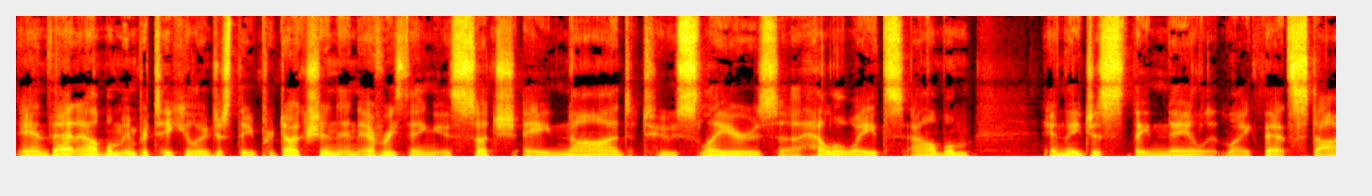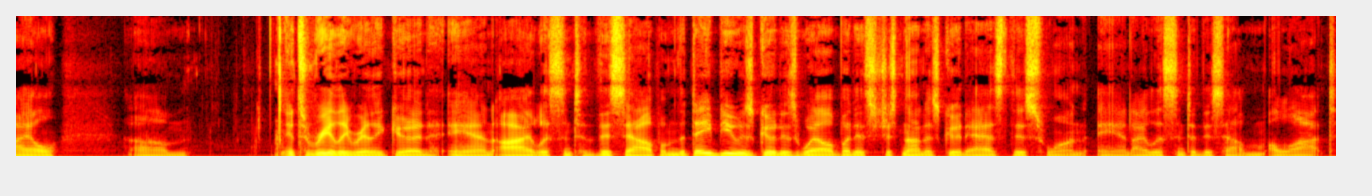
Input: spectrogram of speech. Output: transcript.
And that album in particular, just the production and everything, is such a nod to Slayer's uh, Hell Awaits album, and they just they nail it. Like that style, um, it's really really good. And I listened to this album. The debut is good as well, but it's just not as good as this one. And I listened to this album a lot.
